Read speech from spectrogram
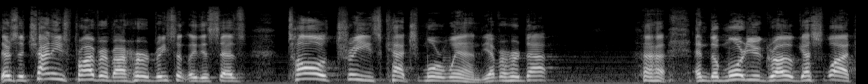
There's a Chinese proverb I heard recently that says, tall trees catch more wind. You ever heard that? and the more you grow, guess what?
